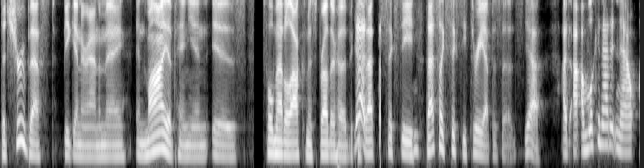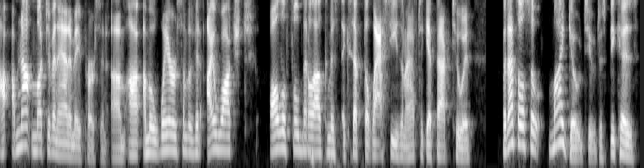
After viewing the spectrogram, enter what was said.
the true best beginner anime, in my opinion, is Full Metal Alchemist Brotherhood because Yes, that's 60 that's like 63 episodes. Yeah. I, I'm looking at it now. I, I'm not much of an anime person. Um, I, I'm aware of some of it. I watched all of Full Metal Alchemist except the last season. I have to get back to it, but that's also my go-to, just because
